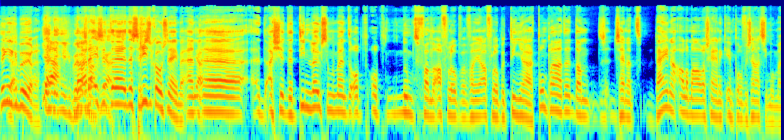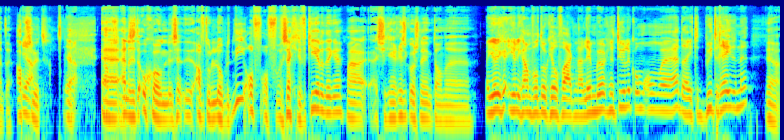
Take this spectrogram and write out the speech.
dingen Ja. gebeuren. Ja, Ja, dingen gebeuren. Maar dat is het, eh, is risico's nemen. En eh, als je de tien leukste momenten op, opnoemt van, de afgelopen, van je afgelopen tien jaar Tom praten, dan zijn het bijna allemaal waarschijnlijk improvisatiemomenten. Absoluut. Ja. Eh, en er zit ook gewoon, af en toe loopt het niet, of, of zeg je de verkeerde dingen. Maar als je geen risico's neemt, dan. eh, Maar jullie, jullie gaan bijvoorbeeld ook heel vaak naar Limburg natuurlijk, om, om hè, dat heet het buurtredenen. ja.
